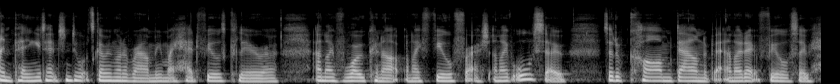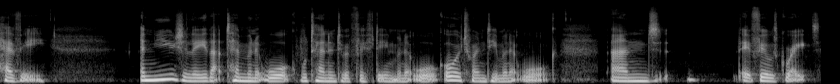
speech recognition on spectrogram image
I'm paying attention to what's going on around me. My head feels clearer and I've woken up and I feel fresh. And I've also sort of calmed down a bit and I don't feel so heavy. And usually that 10 minute walk will turn into a 15 minute walk or a 20 minute walk. And it feels great.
